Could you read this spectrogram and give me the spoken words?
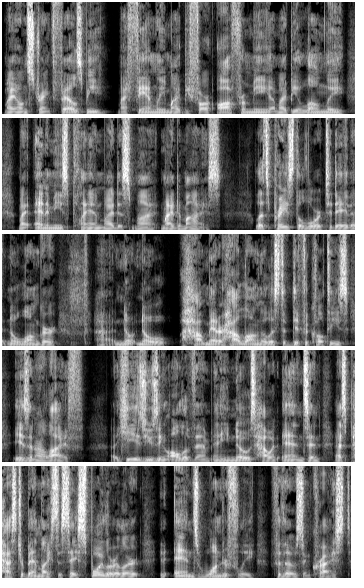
my own strength fails me, my family might be far off from me, I might be lonely, my enemies plan my, dismi- my demise. Let's praise the Lord today that no longer, uh, no, no how, matter how long the list of difficulties is in our life, uh, he is using all of them and he knows how it ends. And as Pastor Ben likes to say, spoiler alert, it ends wonderfully for those in Christ.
